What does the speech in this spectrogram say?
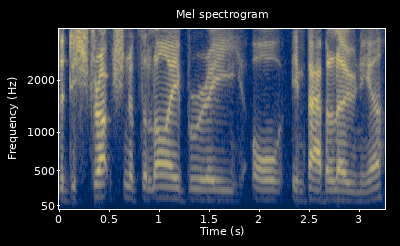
the destruction of the library or in babylonia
